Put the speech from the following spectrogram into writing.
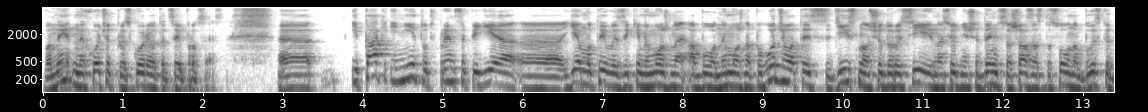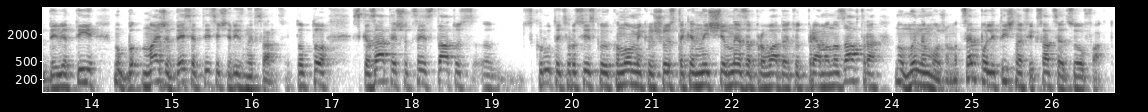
вони не хочуть прискорювати цей процес. Е, і так, і ні. Тут, в принципі, є, е, є мотиви, з якими можна або не можна погоджуватись. Дійсно, щодо Росії на сьогоднішній день в США застосовано близько 9, ну майже 10 тисяч різних санкцій. Тобто сказати, що цей статус е, скрутить російську економіку, щось таке нищівне запровадить от прямо на завтра. Ну ми не можемо. Це політична фіксація цього факту.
